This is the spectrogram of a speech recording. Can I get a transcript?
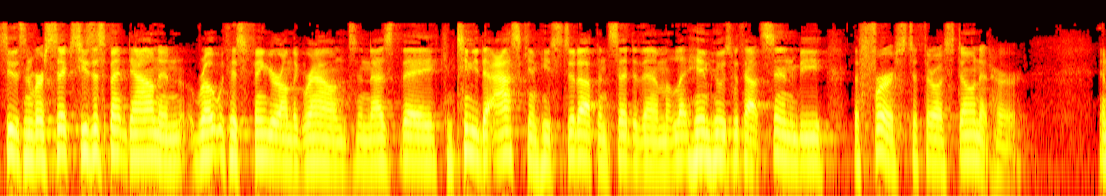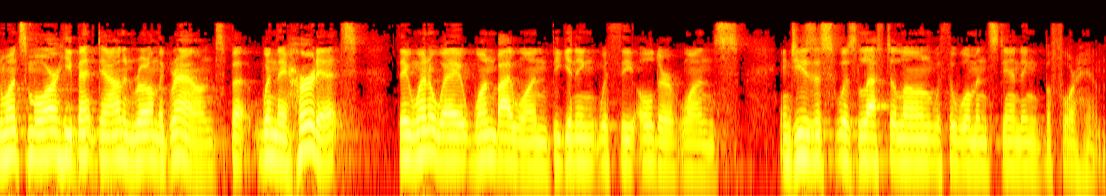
See this in verse 6. Jesus bent down and wrote with his finger on the ground. And as they continued to ask him, he stood up and said to them, Let him who is without sin be the first to throw a stone at her. And once more he bent down and wrote on the ground. But when they heard it, they went away one by one, beginning with the older ones. And Jesus was left alone with the woman standing before him.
